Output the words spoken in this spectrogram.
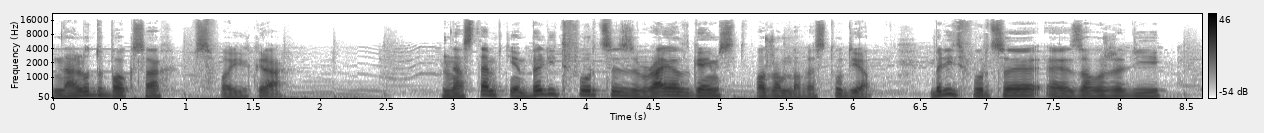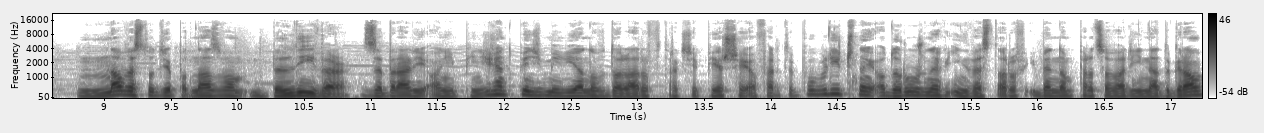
lootboxach w swoich grach. Następnie byli twórcy z Riot Games tworzą nowe studio. Byli twórcy e, założyli nowe studio pod nazwą Believer. Zebrali oni 55 milionów dolarów w trakcie pierwszej oferty publicznej od różnych inwestorów i będą pracowali nad grą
